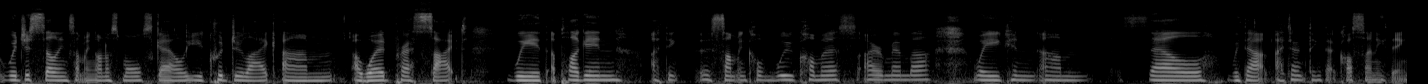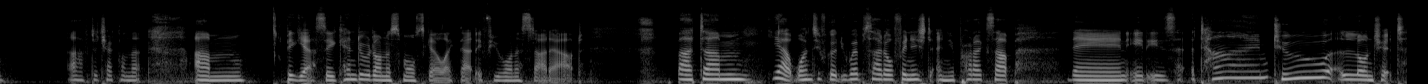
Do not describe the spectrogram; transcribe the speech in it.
were just selling something on a small scale, you could do like um, a WordPress site with a plugin. I think there's something called WooCommerce, I remember, where you can um, sell without, I don't think that costs anything. I have to check on that. Um, but yeah, so you can do it on a small scale like that if you want to start out. But um, yeah, once you've got your website all finished and your products up, then it is time to launch it.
